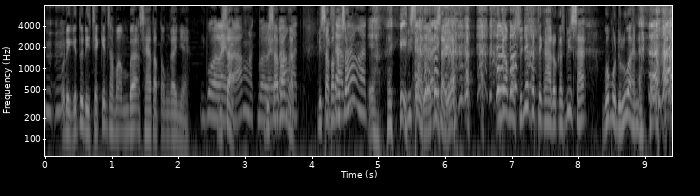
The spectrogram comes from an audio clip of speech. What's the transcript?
udah gitu dicekin sama Mbak sehat atau enggaknya? boleh bisa? banget boleh bisa banget. banget Bisa, banget Son? banget. Ya. Bisa ya, bisa ya. Enggak maksudnya ketika Hardworkers bisa, gue mau duluan.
